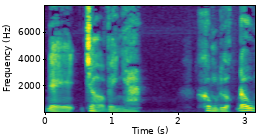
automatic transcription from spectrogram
để trở về nhà. Không được đâu.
